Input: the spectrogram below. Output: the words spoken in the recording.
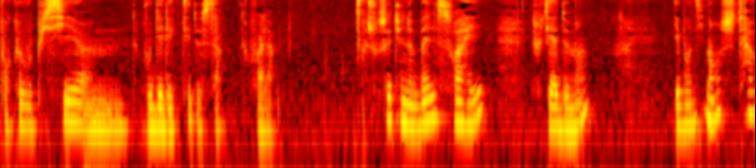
pour que vous puissiez vous délecter de ça. Voilà. Je vous souhaite une belle soirée. Je vous dis à demain et bon dimanche. Ciao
